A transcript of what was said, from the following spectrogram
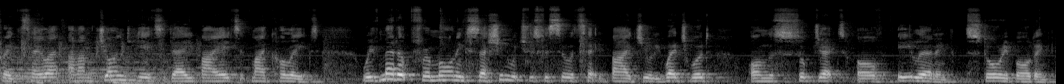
Craig Taylor and I'm joined here today by eight of my colleagues. We've met up for a morning session which was facilitated by Julie Wedgwood on the subject of e-learning, storyboarding.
